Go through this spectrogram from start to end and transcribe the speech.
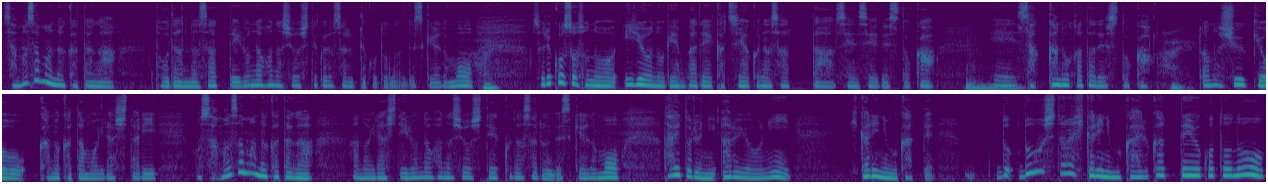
さまざまな方が登壇なさっていろんなお話をしてくださるってことなんですけれども、はい。それこそその医療の現場で活躍なさった先生ですとか、うん。えー作家の方ですとかはい。あの宗教家の方もいらしたりさまざまな方があのいらしていろんなお話をしてくださるんですけれどもタイトルにあるように光に向かってどどうしたら光に向かえるかっていうことの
